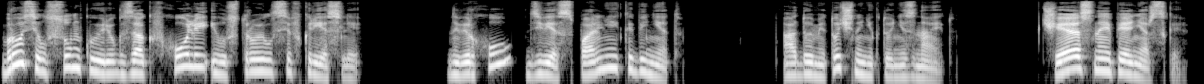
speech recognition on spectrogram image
бросил сумку и рюкзак в холле и устроился в кресле. Наверху две спальни и кабинет. О доме точно никто не знает. Честная пионерская.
